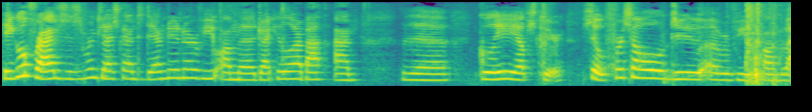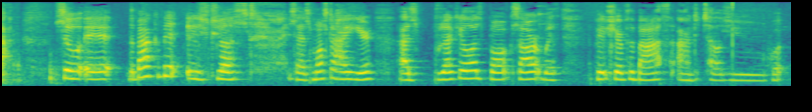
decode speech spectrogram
Hey go friends, this is Francesca and today I'm doing a review on the Draculaura bath and the Ghoulia Yelp scooter. So first I'll do a review on the bath. So it, the back of it is just, it says Monster High here, as Draculaura's box art with a picture of the bath and it tells you what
